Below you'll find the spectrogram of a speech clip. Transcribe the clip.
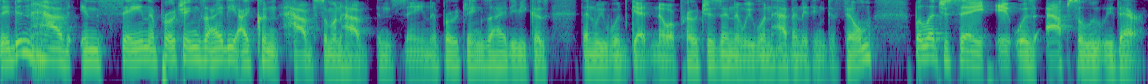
they didn't have insane approach anxiety. I couldn't have someone have insane approach anxiety because then we would get no approaches in and we wouldn't have anything to film. But let's just say it was absolutely there.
